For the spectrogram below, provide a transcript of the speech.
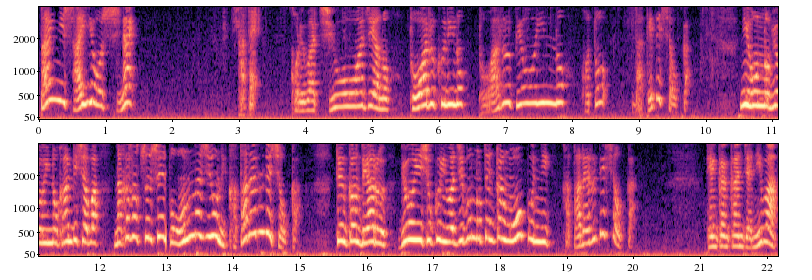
対に採用しない。さて、これは中央アジアのとある国のとある病院のことだけでしょうか。日本の病院の管理者は中里先生と同じように語れるでしょうか。転換である病院職員は自分の転換をオープンに語れるでしょうか転換患者には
